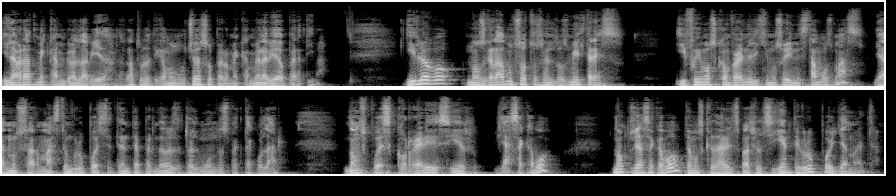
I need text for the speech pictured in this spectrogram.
Y la verdad me cambió la vida. Al rato platicamos mucho eso, pero me cambió la vida operativa. Y luego nos graduamos nosotros en el 2003 y fuimos con Vern y dijimos, oye, necesitamos más. Ya nos armaste un grupo de 70 emprendedores de todo el mundo espectacular. No nos puedes correr y decir, ya se acabó. No, pues ya se acabó. Tenemos que dar el espacio al siguiente grupo y ya no entra.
